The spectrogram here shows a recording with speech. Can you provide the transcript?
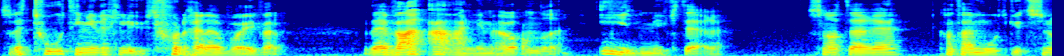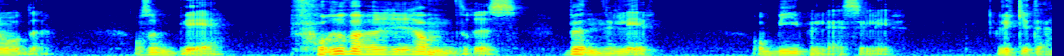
Så det er to ting jeg virkelig utfordrer dere på i kveld. Det er vær ærlig med hverandre. Ydmyk dere sånn at dere kan ta imot Guds nåde, og så be for hverandres bønneliv og bibelleseliv. Lykke til.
